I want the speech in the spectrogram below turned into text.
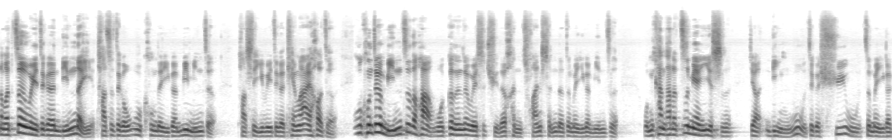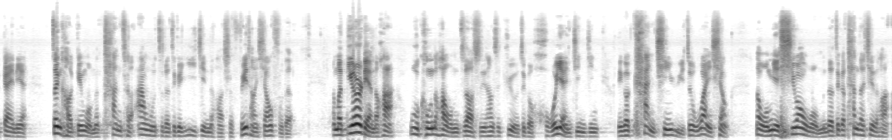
那么这位这个林磊，他是这个悟空的一个命名者，他是一位这个天文爱好者。悟空这个名字的话，我个人认为是取得很传神的这么一个名字。我们看它的字面意思，叫领悟这个虚无这么一个概念。正好跟我们探测暗物质的这个意境的话是非常相符的。那么第二点的话，悟空的话，我们知道实际上是具有这个火眼金睛，能够看清宇宙万象。那我们也希望我们的这个探测器的话，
